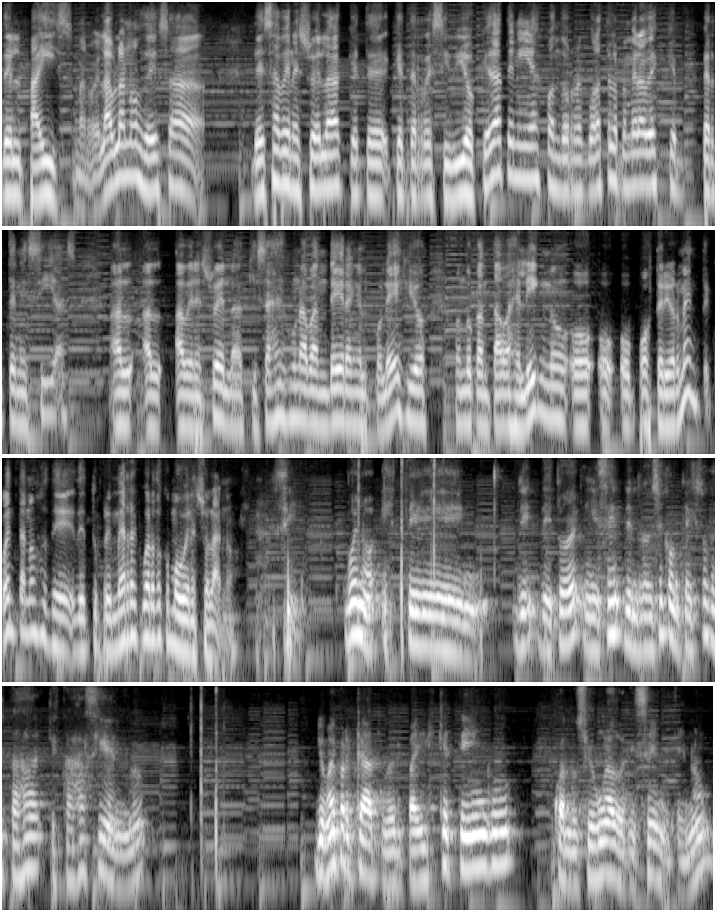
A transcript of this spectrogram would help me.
del país, Manuel? Háblanos de esa, de esa Venezuela que te, que te recibió. ¿Qué edad tenías cuando recordaste la primera vez que pertenecías al, al, a Venezuela? Quizás es una bandera en el colegio, cuando cantabas el himno o, o, posteriormente. Cuéntanos de, de, tu primer recuerdo como venezolano. Sí, bueno, este, de todo, en ese, dentro de ese contexto que estás, que estás haciendo, yo me percato del país que tengo cuando soy un adolescente, ¿no?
